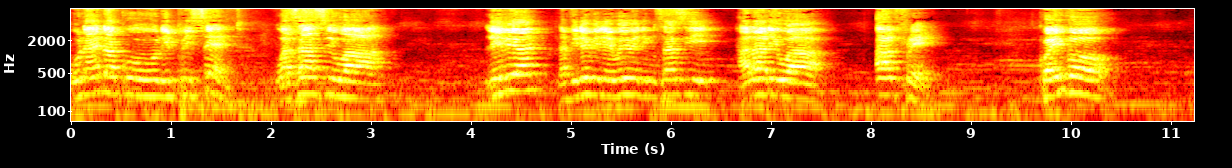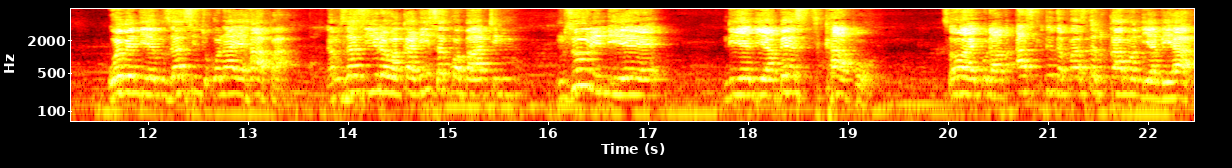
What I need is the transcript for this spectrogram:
unaenda ku represent wazazi wa Lilian na vile vile wewe ni mzazi halali wa Alfred. Kwa hivyo wewe ndiye mzazi tuko naye hapa, na mzazi yule wa kanisa kwa bahati mzuri ndiye ndiye their best couple. So I could have asked the pastor to come on their behalf.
